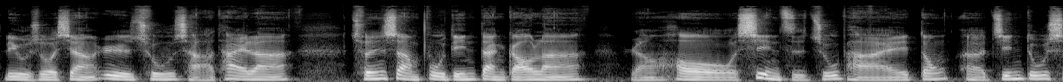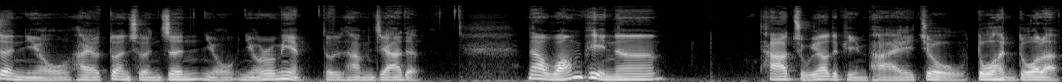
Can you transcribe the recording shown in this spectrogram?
例如说像日出茶太啦、村上布丁蛋糕啦，然后杏子猪排、东呃京都圣牛，还有段纯真牛牛肉面都是他们家的。那王品呢？它主要的品牌就多很多了，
